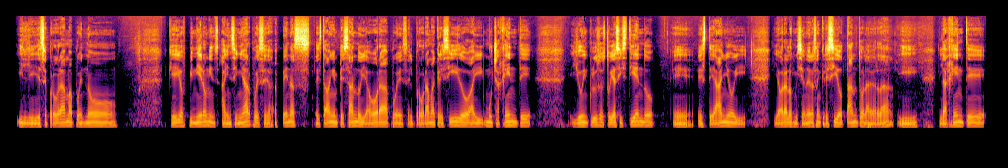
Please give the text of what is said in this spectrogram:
Y ese programa, pues no, que ellos vinieron a enseñar, pues eh, apenas estaban empezando y ahora pues el programa ha crecido, hay mucha gente, yo incluso estoy asistiendo eh, este año y, y, ahora los misioneros han crecido tanto, la verdad, y la gente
